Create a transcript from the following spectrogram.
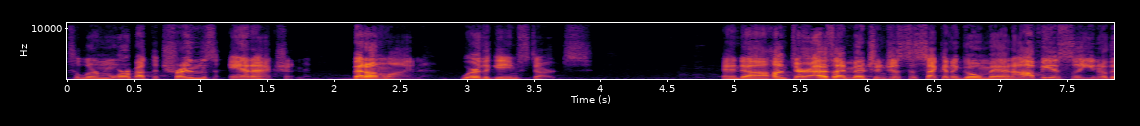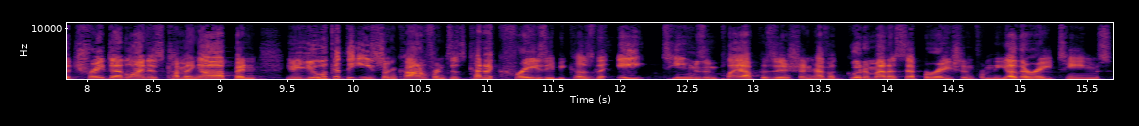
to learn more about the trends and action. Bet online, where the game starts. And uh, Hunter, as I mentioned just a second ago, man, obviously, you know, the trade deadline is coming up. And, you know, you look at the Eastern Conference, it's kind of crazy because the eight teams in playoff position have a good amount of separation from the other eight teams.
